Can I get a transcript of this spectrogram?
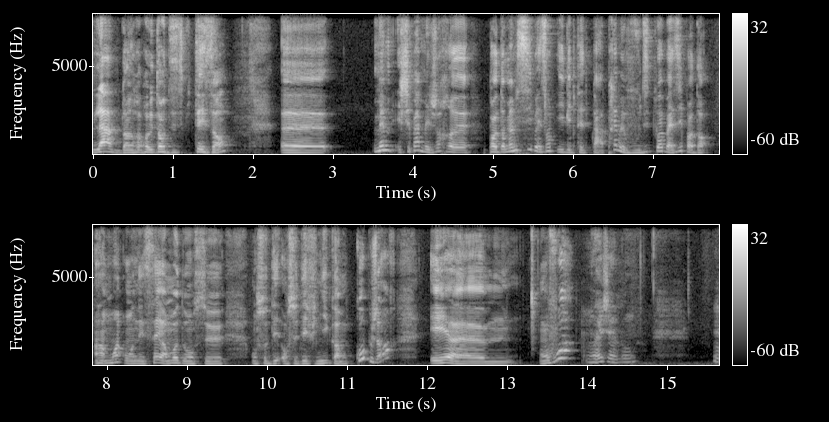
Là, dans le temps, discutez-en. Euh, même, je sais pas, mais genre, euh, pendant, même si par exemple, il est peut-être pas après, mais vous vous dites, ouais, vas-y, pendant un mois, on essaye en mode on se, on se, dé- on se définit comme couple, genre, et euh, on voit. Ouais, j'avoue. Mm.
